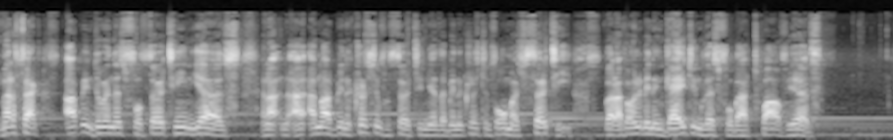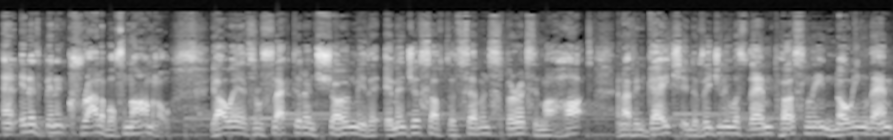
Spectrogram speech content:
Matter of fact, I've been doing this for 13 years, and I, have not been a Christian for 13 years. I've been a Christian for almost 30, but I've only been engaging this for about 12 years. And it has been incredible, phenomenal. Yahweh has reflected and shown me the images of the seven spirits in my heart, and I've engaged individually with them, personally, knowing them.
